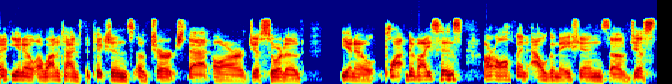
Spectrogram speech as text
uh, you know a lot of times depictions of church that are just sort of you know plot devices are often amalgamations of just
